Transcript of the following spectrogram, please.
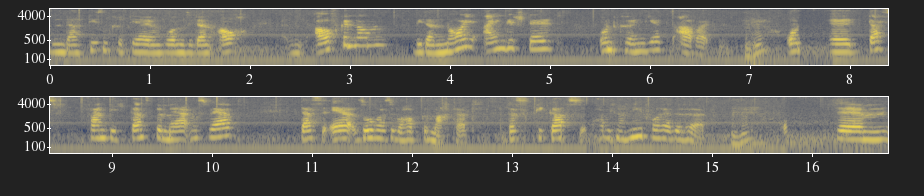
nach diesem Kriterium wurden sie dann auch aufgenommen, wieder neu eingestellt und können jetzt arbeiten. Mhm. Und äh, das fand ich ganz bemerkenswert, dass er sowas überhaupt gemacht hat. Das habe ich noch nie vorher gehört. Mhm. Und, ähm,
